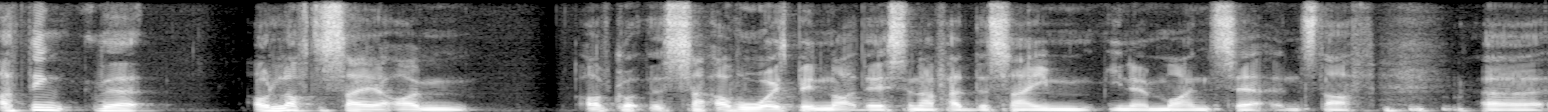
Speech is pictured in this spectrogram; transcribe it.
I think that I would love to say I'm. I've got this. I've always been like this, and I've had the same, you know, mindset and stuff, uh,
